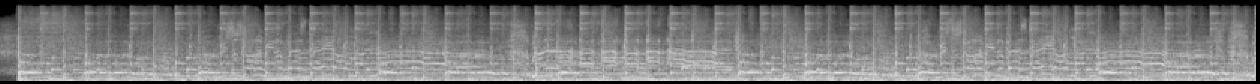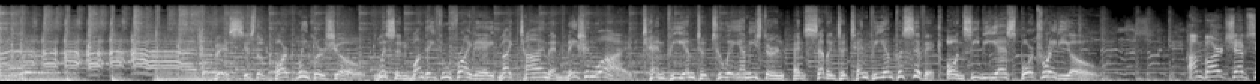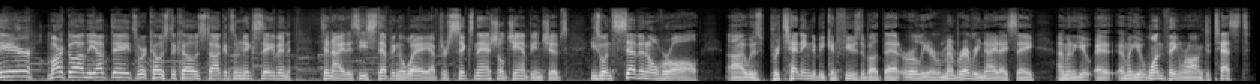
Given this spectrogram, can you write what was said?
Is the Bart Winkler Show. Listen Monday through Friday, nighttime and nationwide, 10 p.m. to 2 a.m. Eastern and 7 to 10 p.m. Pacific on CBS Sports Radio. I'm Bart Sheps here. Marco on the updates. We're coast to coast talking some Nick Saban tonight as he's stepping away after six national championships. He's won seven overall. Uh, I was pretending to be confused about that earlier. Remember, every night I say I'm to get uh, I'm to get one thing wrong to test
